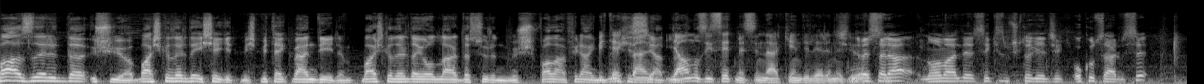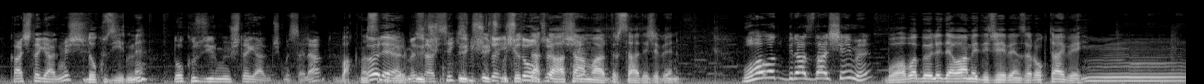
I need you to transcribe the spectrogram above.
Bazıları da üşüyor. Başkaları da işe gitmiş. Bir tek ben değilim. Başkaları da yollarda sürünmüş falan filan gibi Bir tek ben yalnız hissetmesinler kendilerini Şimdi diyorsun. mesela normalde 8.30'da gelecek okul servisi kaçta gelmiş? 9.20 9.23'te gelmiş mesela. bak nasıl Öyle yani, biliyorum. mesela 3 8.30'da işte 3,5 olacak dakika bir şey. hatam vardır sadece benim. Bu hava biraz daha şey mi? Bu hava böyle devam edeceği benzer Oktay Bey. Hmm,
